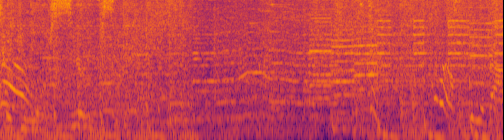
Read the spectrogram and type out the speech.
take you more seriously. About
